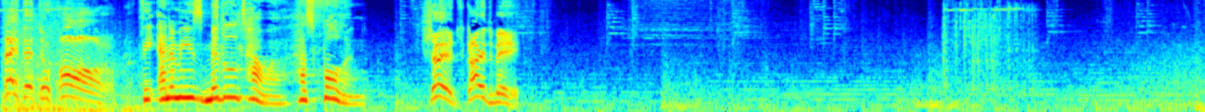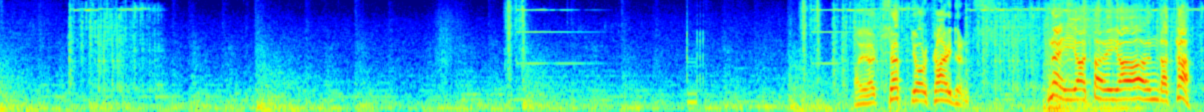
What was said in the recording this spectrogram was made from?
Fated to fall! The enemy's middle tower has fallen. Shades, guide me! I accept your guidance. Nayataya Andaka.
